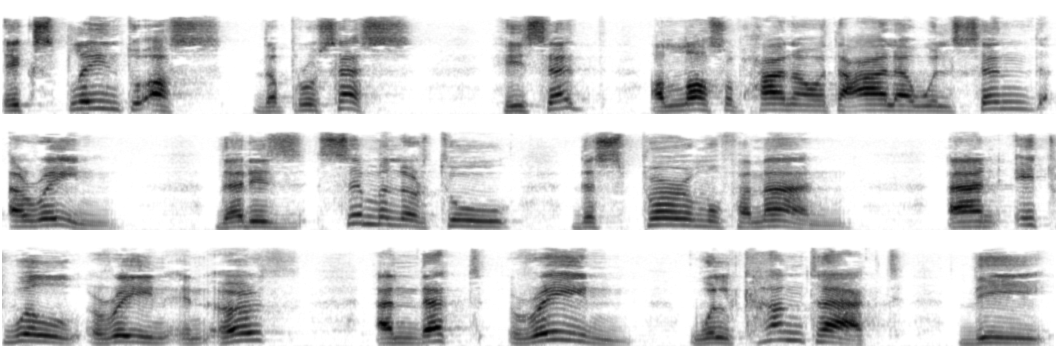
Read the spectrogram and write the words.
explained to us the process. He said, Allah subhanahu wa ta'ala will send a rain that is similar to the sperm of a man. And it will rain in earth and that rain will contact the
